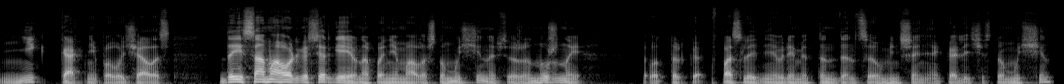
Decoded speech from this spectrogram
никак не получалось. Да и сама Ольга Сергеевна понимала, что мужчины все же нужны — вот только в последнее время тенденция уменьшения количества мужчин,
